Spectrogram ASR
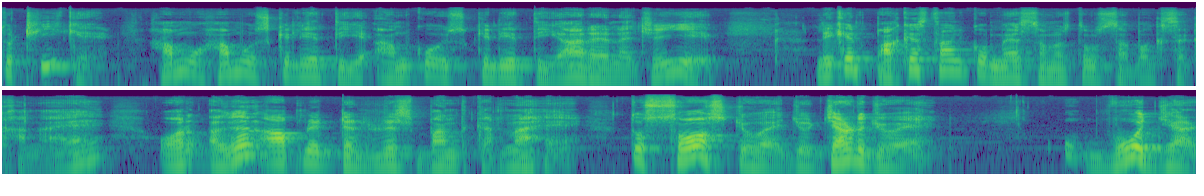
तो ठीक है। हम हम उसके लिए हमको उसके लिए तैयार रहना चाहिए लेकिन पाकिस्तान को मैं समझता हूँ सबक सिखाना है और अगर आपने टेररिस्ट बंद करना है तो सोर्स जो है, जो जड़ जो है, वो जड़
